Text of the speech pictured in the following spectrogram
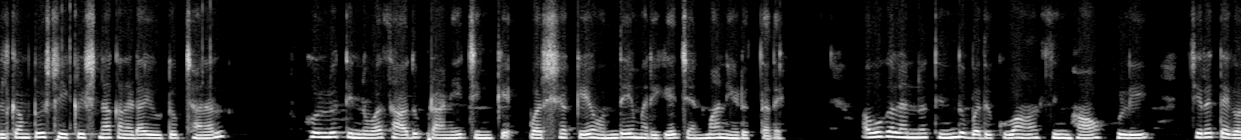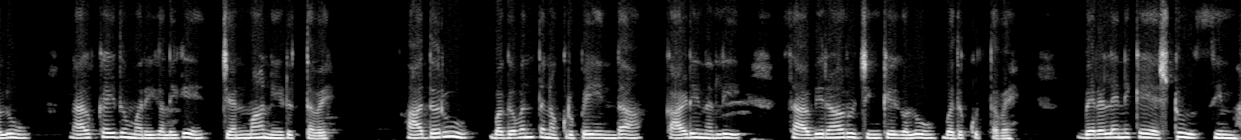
Welcome to Shrikrishna Kannada YouTube channel ಹುಲ್ಲು ತಿನ್ನುವ ಸಾಧು ಪ್ರಾಣಿ ಜಿಂಕೆ ವರ್ಷಕ್ಕೆ ಒಂದೇ ಮರಿಗೆ ಜನ್ಮ ನೀಡುತ್ತದೆ. ಅವುಗಳನ್ನು ತಿಂದು ಬದುಕುವ ಸಿಂಹ, ಹುಲಿ, ಚಿರತೆಗಳು ನಾಲ್ಕೈದು ಮರಿಗಳಿಗೆ ಜನ್ಮ ನೀಡುತ್ತವೆ. ಆದರೂ ಭಗವಂತನ ಕೃಪೆಯಿಂದ ಕಾಡಿನಲ್ಲಿ ಸಾವಿರಾರು ಜಿಂಕೆಗಳು ಬದುಕುತ್ತವೆ. ಬೆರಳೆಣಿಕೆಯಷ್ಟು ಸಿಂಹ,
